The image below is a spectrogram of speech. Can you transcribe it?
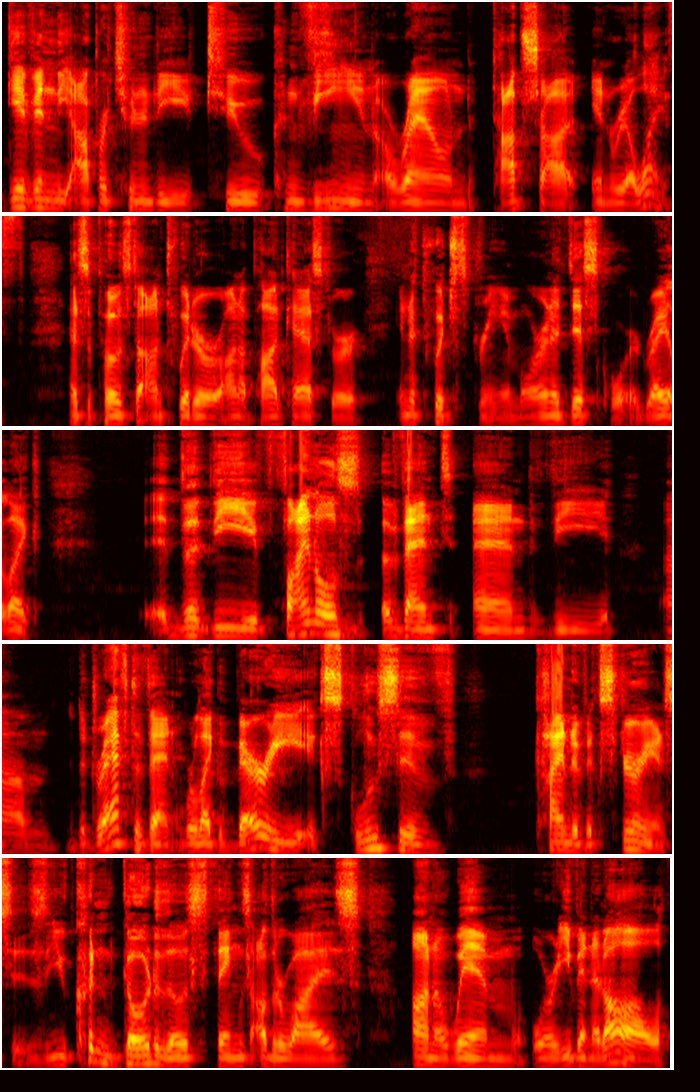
given the opportunity to convene around Top Shot in real life, as opposed to on Twitter or on a podcast or in a Twitch stream or in a Discord, right? Like the the finals event and the um, the draft event were like very exclusive kind of experiences. You couldn't go to those things otherwise on a whim or even at all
